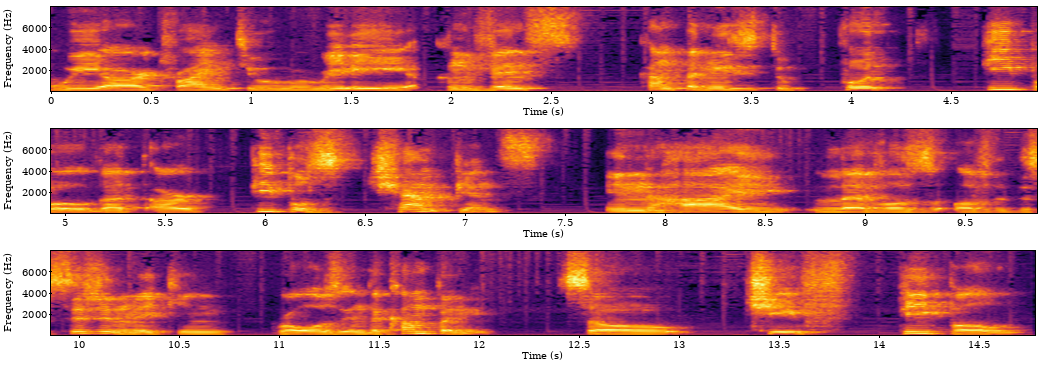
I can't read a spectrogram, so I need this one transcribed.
we are trying to really convince companies to put people that are people's champions in high levels of the decision making roles in the company. So chief people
